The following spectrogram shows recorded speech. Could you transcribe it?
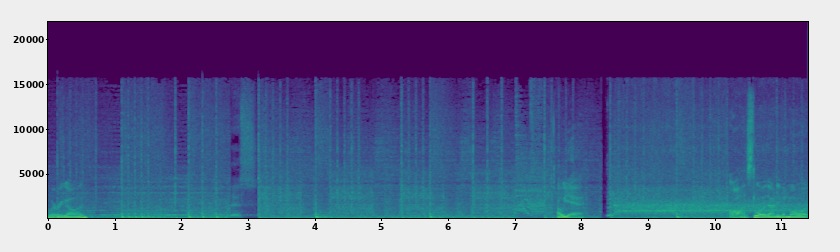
Where are we going? Oh yeah. Oh, let's slow it down even more.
